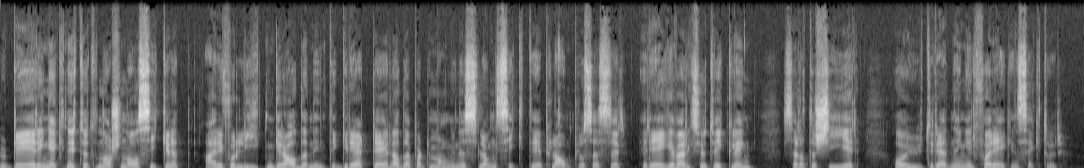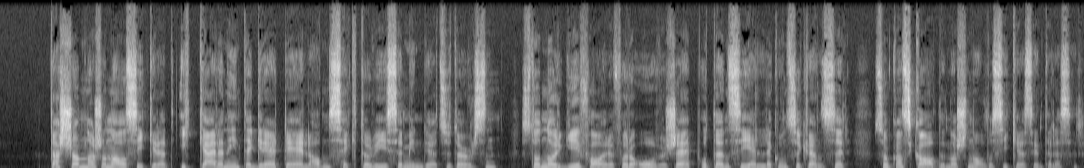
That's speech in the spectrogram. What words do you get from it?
Vurderinger knyttet til nasjonal sikkerhet er i for liten grad en integrert del av departementenes langsiktige planprosesser, regelverksutvikling, strategier og utredninger for egen sektor. Dersom nasjonal sikkerhet ikke er en integrert del av den sektorvise myndighetsutøvelsen, står Norge i fare for å overse potensielle konsekvenser som kan skade nasjonale sikkerhetsinteresser.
